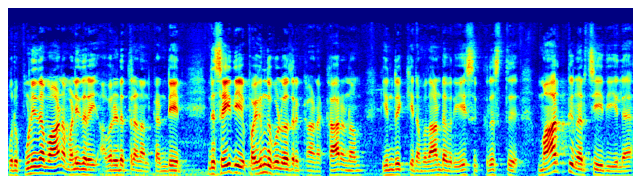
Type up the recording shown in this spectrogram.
ஒரு புனிதமான மனிதரை அவரிடத்தில் நான் கண்டேன். இந்த செய்தியை பகிர்ந்து கொள்வதற்கான காரணம் இன்றைக்கு நமது ஆண்டவர் இயேசு கிறிஸ்து மார்க்கு நற்செய்தியில்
